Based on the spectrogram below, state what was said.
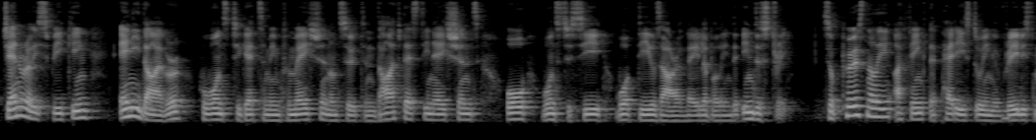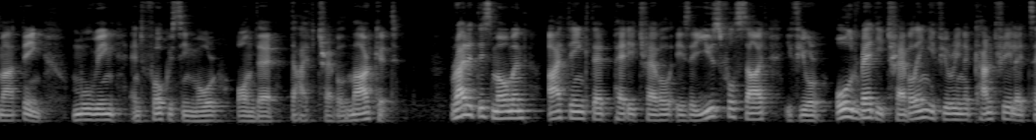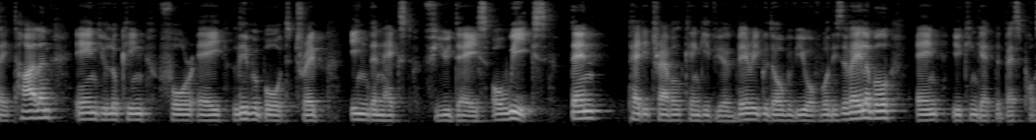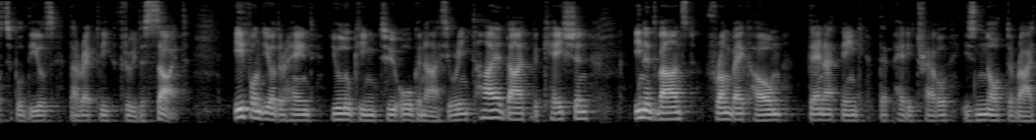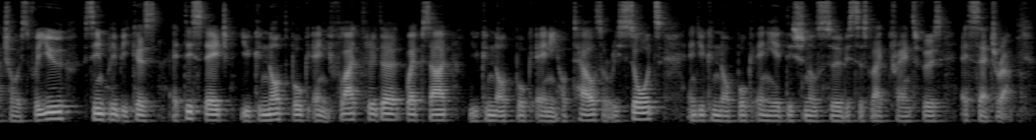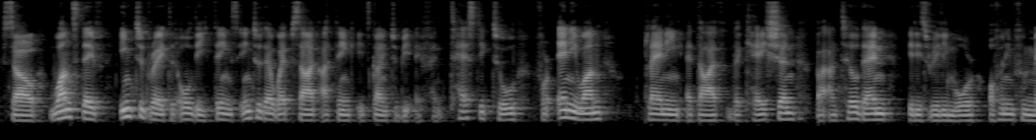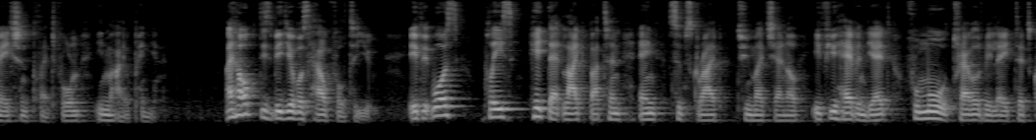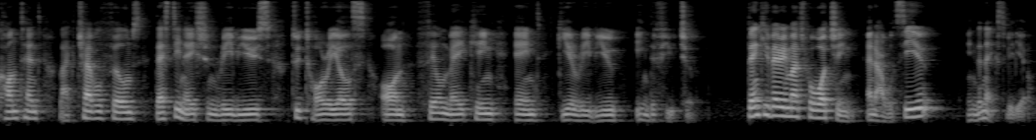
Generally speaking, any diver who wants to get some information on certain dive destinations or wants to see what deals are available in the industry. So personally, I think that PADI is doing a really smart thing, moving and focusing more on the dive travel market. Right at this moment, I think that PADI Travel is a useful site if you're already traveling, if you're in a country, let's say Thailand, and you're looking for a liveaboard trip in the next few days or weeks. Then PADI Travel can give you a very good overview of what is available and you can get the best possible deals directly through the site. If on the other hand, you're looking to organize your entire dive vacation in advance from back home, then I think that PADI Travel is not the right choice for you simply because at this stage you cannot book any flight through the website, you cannot book any hotels or resorts, and you cannot book any additional services like transfers, etc. So once they've integrated all these things into their website, I think it's going to be a fantastic tool for anyone planning a dive vacation, but until then, it is really more of an information platform in my opinion. I hope this video was helpful to you. If it was, please hit that like button and subscribe to my channel if you haven't yet for more travel related content like travel films, destination reviews, tutorials on filmmaking and gear review in the future. Thank you very much for watching and I will see you in the next video.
